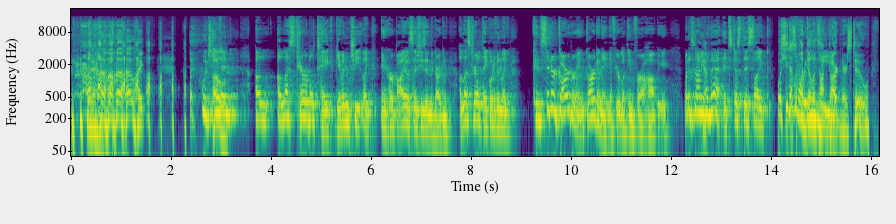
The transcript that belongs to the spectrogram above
you know? like Which Oh. even a, a less terrible take, given she like in her bio says she's into gardening, a less terrible take would have been like, consider gardening, gardening if you're looking for a hobby. But it's not even that. It's just this like Well, she doesn't want dilettante gardeners, too.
